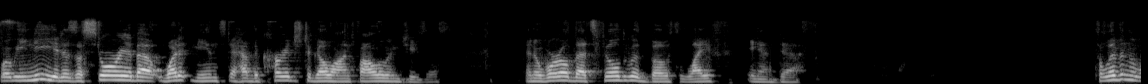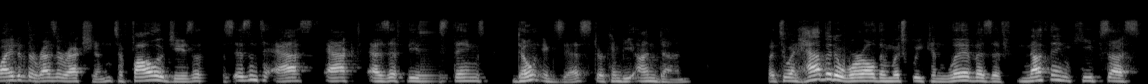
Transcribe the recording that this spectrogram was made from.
What we need is a story about what it means to have the courage to go on following Jesus in a world that's filled with both life and death. To live in the light of the resurrection, to follow Jesus, isn't to ask, act as if these things don't exist or can be undone, but to inhabit a world in which we can live as if nothing keeps us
